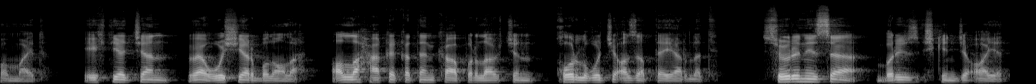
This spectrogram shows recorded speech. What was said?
bo'lmaydi. Ehtiyotchan va ho'shyor bo'linglar. Alloh haqiqatan kofirlar uchun qo'rlug'uchi azob tayyorladi. Sura Nisa 102 oyat.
